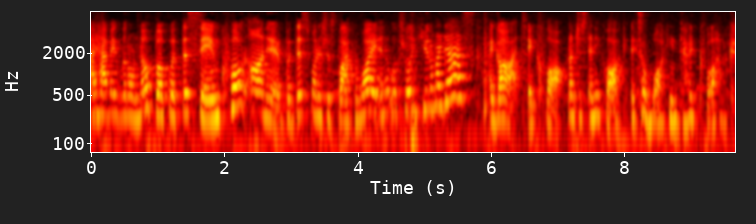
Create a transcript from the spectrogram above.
I have a little notebook with the same quote on it, but this one is just black and white and it looks really cute on my desk. I got a clock, not just any clock, it's a Walking Dead clock.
